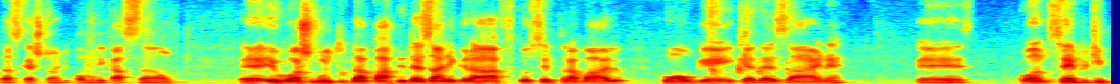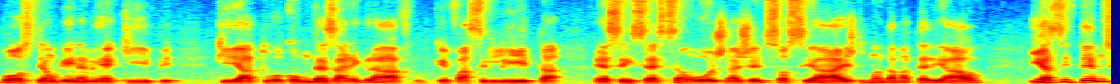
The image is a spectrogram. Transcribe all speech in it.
das questões de comunicação. É, eu gosto muito da parte de design gráfico. Eu sempre trabalho com alguém que é designer. É, quando, sempre que posso, tem alguém na minha equipe que atua como design gráfico, que facilita essa inserção hoje nas redes sociais, de mandar material. E assim, temos,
